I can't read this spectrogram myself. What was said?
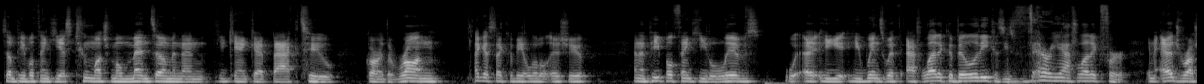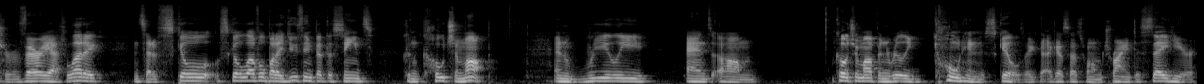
Some people think he has too much momentum and then he can't get back to guard the run. I guess that could be a little issue. And then people think he lives uh, he he wins with athletic ability because he's very athletic for an edge rusher, very athletic instead of skill skill level. But I do think that the Saints can coach him up and really and um, coach him up and really hone in his skills. I, I guess that's what I'm trying to say here.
